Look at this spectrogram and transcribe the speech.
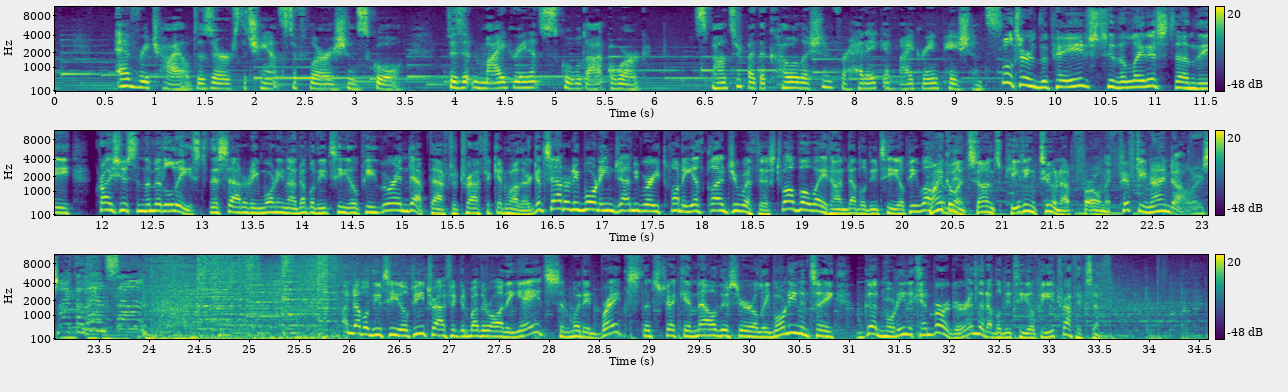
Every child deserves the chance to flourish in school. Visit migraineatschool.org. Sponsored by the Coalition for Headache and Migraine Patients. We'll turn the page to the latest on the crisis in the Middle East this Saturday morning on WTOP. We're in depth after traffic and weather. Good Saturday morning, January 20th. Glad you're with us. 1208 on WTOP. Welcome Michael in. and Son's heating tune-up for only $59. Michael and Son. On WTOP, traffic and weather on the 8s and when it breaks, let's check in now this early morning and say good morning to Ken Berger in the WTOP Traffic Center.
